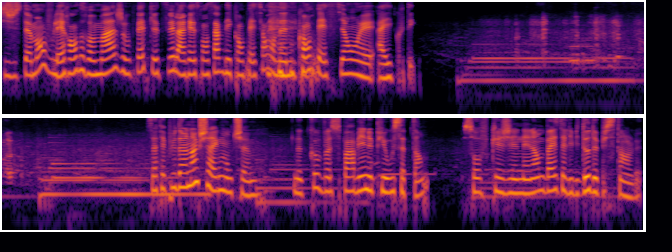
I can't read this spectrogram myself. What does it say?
Puis justement, on voulait rendre hommage au fait que tu es la responsable des confessions. On a une confession euh, à écouter. Ça fait plus d'un an que je suis avec mon chum. Notre couple va super bien depuis août-septembre. Sauf que j'ai une énorme baisse de libido depuis ce temps-là.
